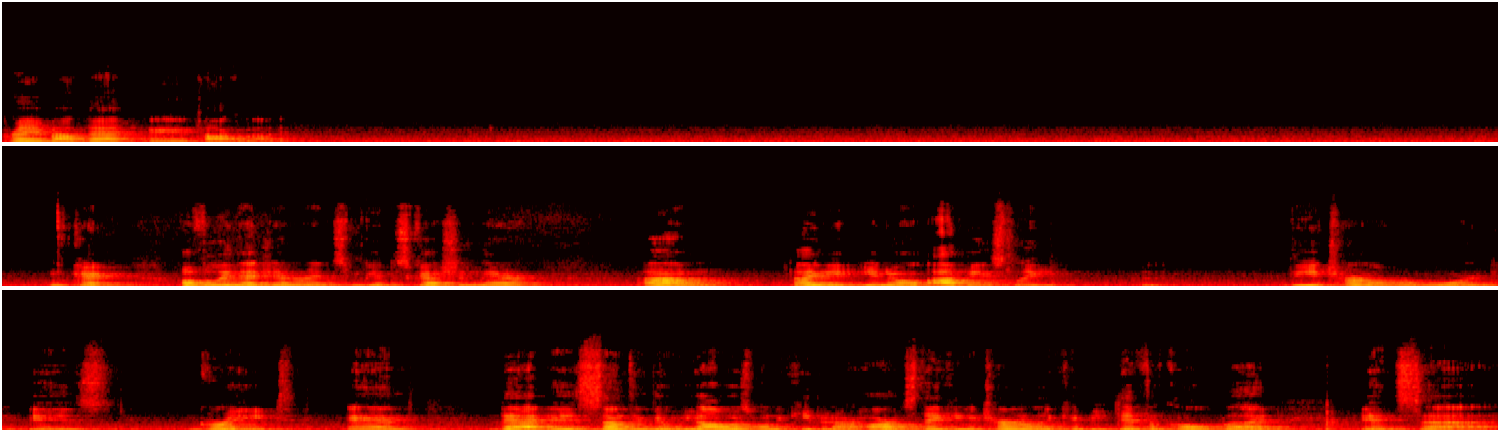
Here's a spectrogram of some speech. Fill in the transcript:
Pray about that and talk about it. Okay, hopefully that generated some good discussion there. Um, uh, you, you know, obviously, the eternal reward is great, and that is something that we always want to keep in our hearts. Thinking eternally can be difficult, but it's uh,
